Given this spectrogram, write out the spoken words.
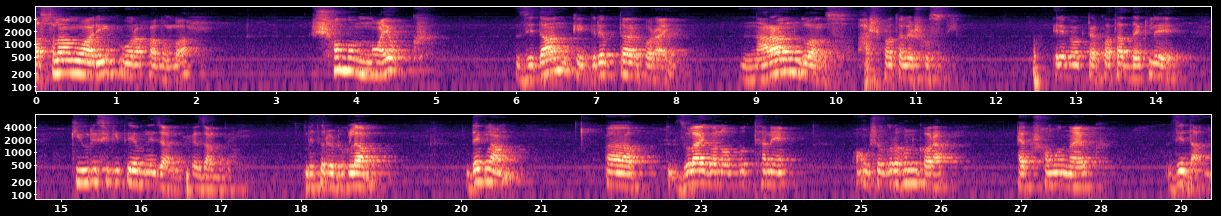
আসসালামু আলাইকুম রহমতুল্লাহ। সমন্বয়ক জিদানকে গ্রেপ্তার করায় নারায়ণগঞ্জ হাসপাতালে স্বস্তি। এরকম একটা কথা দেখলে কিউরিসিটিতে এমনি জাগবে জাগবে। ভেতরে ঢুকলাম, দেখলাম জুলাই গণ অভ্যুত্থানে অংশগ্রহণ করা এক সমন্বয়ক জিদান।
